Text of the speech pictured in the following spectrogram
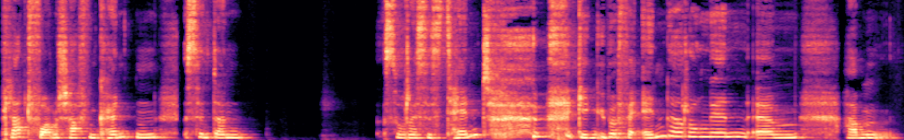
Plattform schaffen könnten, sind dann so resistent gegenüber Veränderungen, ähm, haben,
